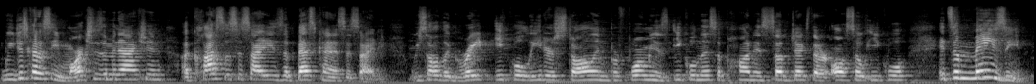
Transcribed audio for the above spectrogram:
we just got to see Marxism in action. A classless society is the best kind of society. We saw the great equal leader Stalin performing his equalness upon his subjects that are also equal. It's amazing.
